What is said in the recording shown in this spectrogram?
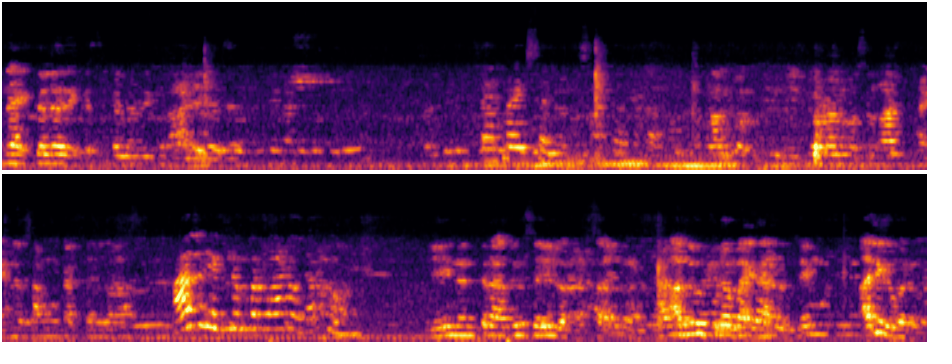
नाही कलर एकच कलर काय प्राईस आहे? सांगून टाकताना अजून एक नंबर वाढव दाखव. हे नंतर अजून सैल होणार. अजून पुढं पाहिजे आली का बरोबर?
